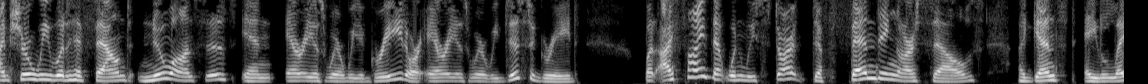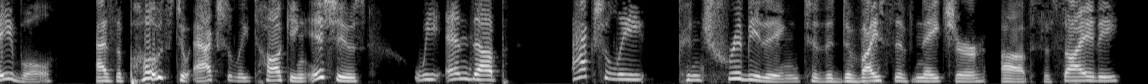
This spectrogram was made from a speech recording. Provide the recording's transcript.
I'm sure we would have found nuances in areas where we agreed or areas where we disagreed. But I find that when we start defending ourselves against a label, as opposed to actually talking issues, we end up actually contributing to the divisive nature of society,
